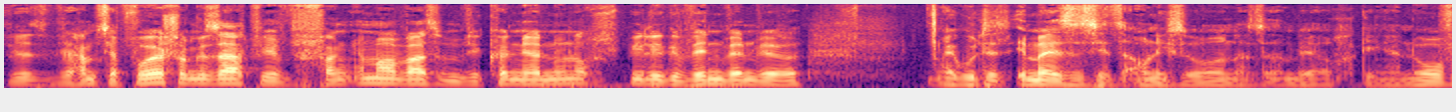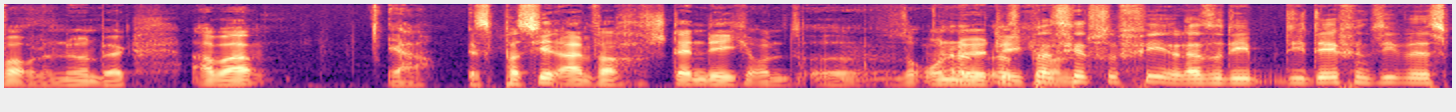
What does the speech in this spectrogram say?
wir, wir haben es ja vorher schon gesagt, wir fangen immer was und wir können ja nur noch Spiele gewinnen, wenn wir, na gut, das, immer ist es jetzt auch nicht so, und das haben wir auch gegen Hannover oder Nürnberg, aber ja, es passiert einfach ständig und äh, so unnötig. Es passiert zu viel. Also die, die Defensive ist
